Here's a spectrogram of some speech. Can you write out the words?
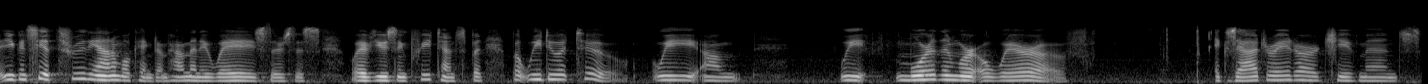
you can see it through the animal kingdom how many ways there's this way of using pretense, but but we do it too. We um, we more than we're aware of exaggerate our achievements.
